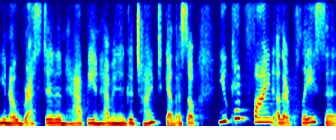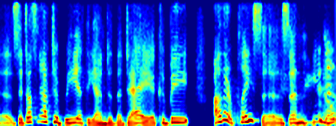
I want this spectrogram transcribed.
you know rested and happy and having a good time together. So you can find other places. It doesn't have to be at the end of the day. It could be other places. And you know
